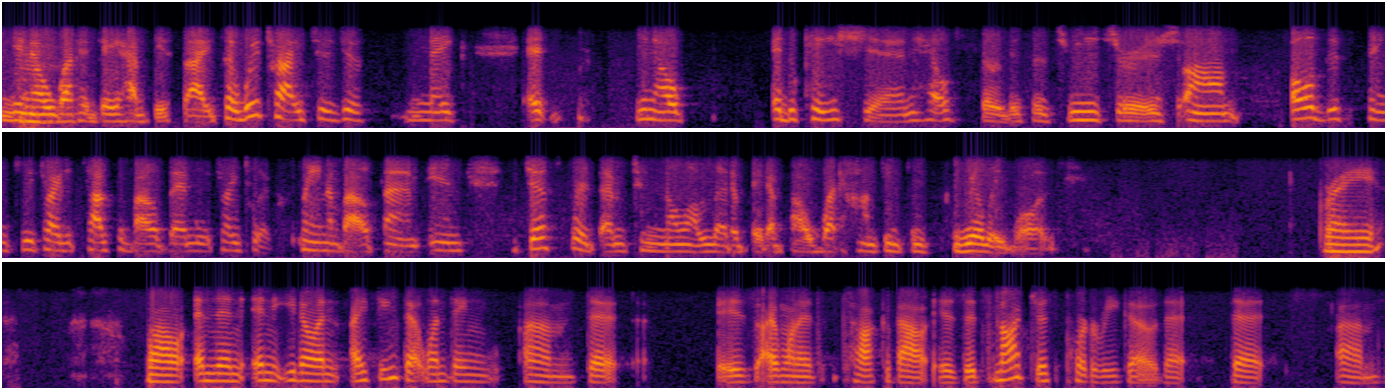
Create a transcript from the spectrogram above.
you know mm-hmm. what they have decided. So we try to just make it you know education, health services, research, um, all these things. We try to talk about them. We try to explain about them, and just for them to know a little bit about what Huntington really was. Right. Wow. And then, and you know, and I think that one thing um, that is I wanted to talk about is it's not just Puerto Rico that that um,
